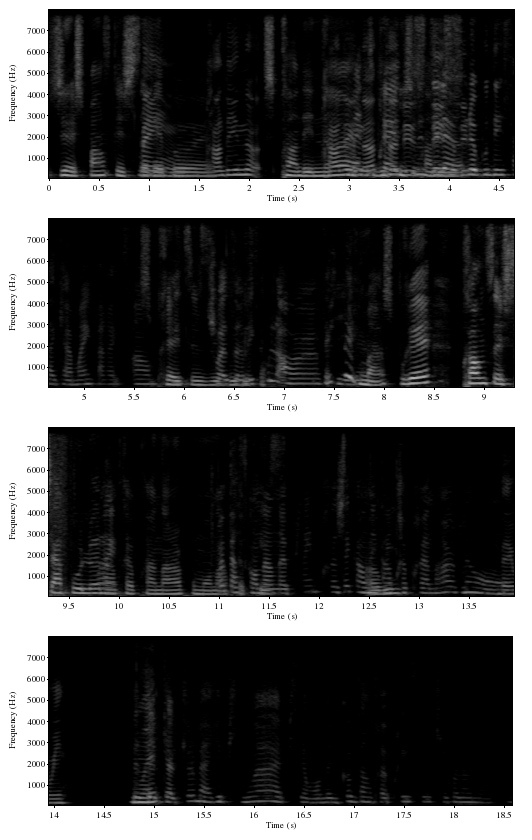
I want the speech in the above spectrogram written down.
je, je pense que je serais Ben, pas. euh, Prends des notes. je prends des notes. Prends des Mais notes, tu pourrais je utiliser le, notes. le bout des sacs à main, par exemple. Je pourrais utiliser le bout Choisir des les sacs. couleurs. puis, euh, Effectivement, je pourrais prendre ce chapeau-là Ouais. d'entrepreneur pour mon ouais, entreprise. parce qu'on en a plein de projets quand on Ah est oui. entrepreneur. Là, on Ben oui. faisait Ouais. le calcul, Marie puis moi, puis on a une couple d'entreprises là, qui roulent en même temps.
